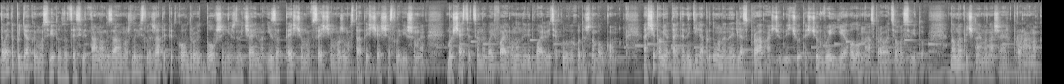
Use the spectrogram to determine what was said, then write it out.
Давайте подякуємо світу за цей світанок, за можливість лежати під ковдрою довше, ніж звичайно, і за те, що ми все ще можемо стати ще щасливішими. Бо щастя це не Wi-Fi, воно не відвалюється, коли виходиш на балкон. А ще пам'ятайте, неділя придумана не для справ, а щоб відчути, що ви є головна справа цього світу. Ну а ми починаємо наш ер про ранок.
